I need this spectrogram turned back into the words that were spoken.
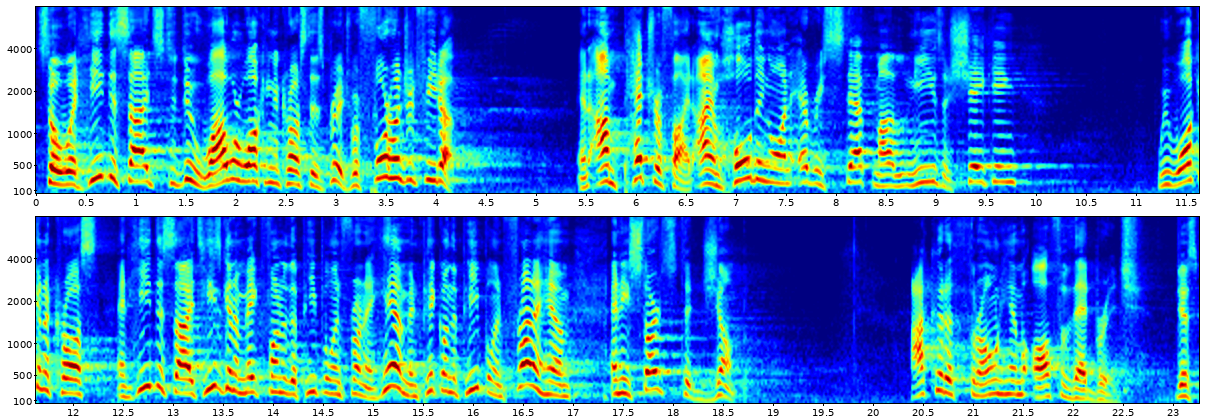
so what he decides to do while we're walking across this bridge, we're 400 feet up. And I'm petrified. I am holding on every step. My knees are shaking. We're walking across, and he decides he's going to make fun of the people in front of him and pick on the people in front of him, and he starts to jump. I could have thrown him off of that bridge. Just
